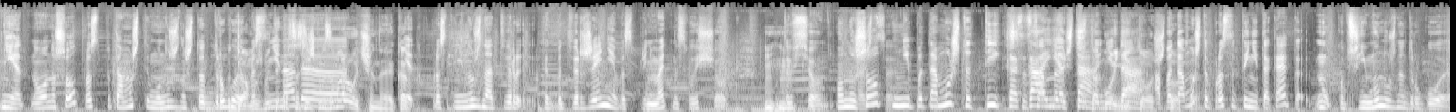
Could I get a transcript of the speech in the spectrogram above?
Нет, но он ушел просто потому, что ему нужно что-то другое. да, может быть, не просто надо... слишком замороченная. Как? Нет, просто не нужно отвер... как бы твержение воспринимать на свой счет. Мгм. Это все. Он ушел не потому, что ты Со какая-то. что-то С тобой не не да, то а что-то. потому что просто ты не такая, как- ну, потому что ему нужно другое.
